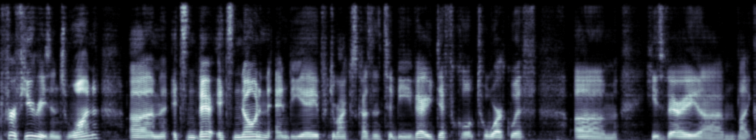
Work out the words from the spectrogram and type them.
for a few reasons. One, um, it's very it's known in the NBA for Demarcus Cousins to be very difficult to work with. Um, he's very um, like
